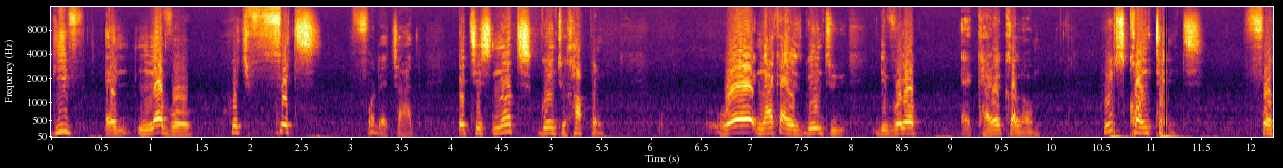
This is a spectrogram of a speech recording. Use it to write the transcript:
give a level which fits for the child. It is not going to happen where NaCCA is going to develop a curriculum whose content for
